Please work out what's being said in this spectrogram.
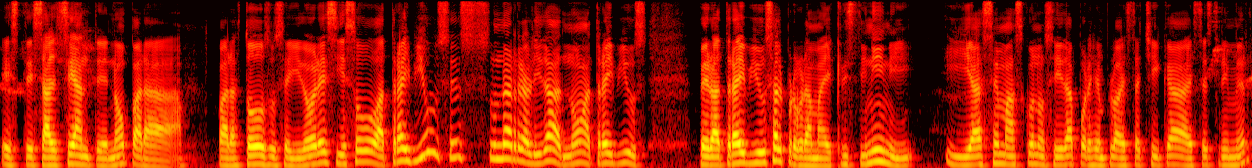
este salseante, ¿no? Para, para todos sus seguidores y eso atrae views, es una realidad, ¿no? Atrae views, pero atrae views al programa de Cristinini y hace más conocida, por ejemplo, a esta chica, a este streamer,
